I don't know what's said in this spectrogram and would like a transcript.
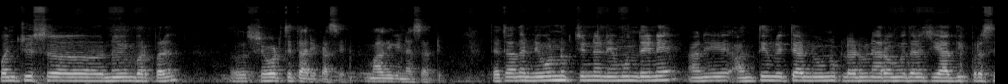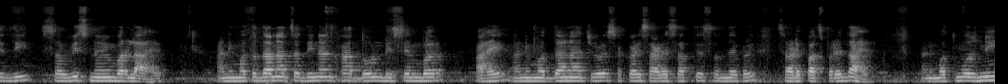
पंचवीस नोव्हेंबरपर्यंत शेवटची तारीख असेल मागे घेण्यासाठी. त्याच्यानंतर निवडणूक चिन्ह नेमून देणे आणि अंतिमरित्या निवडणूक लढविणाऱ्या उमेदवारांची यादी प्रसिद्धी सव्वीस नोव्हेंबरला आहे. आणि मतदानाचा दिनांक हा दोन डिसेंबर आहे आणि मतदानाची वेळ सकाळी साडेसात ते संध्याकाळी साडेपाचपर्यंत आहे. आणि मतमोजणी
